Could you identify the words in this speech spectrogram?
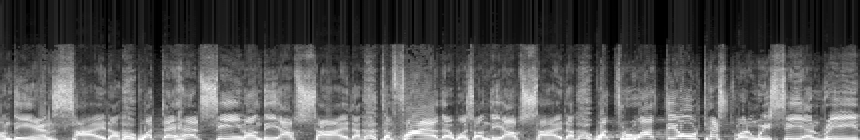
on the inside. What they had seen on the outside, the fire that was on the outside, what throughout the Old Testament we see and read.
